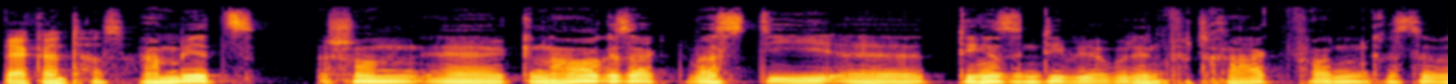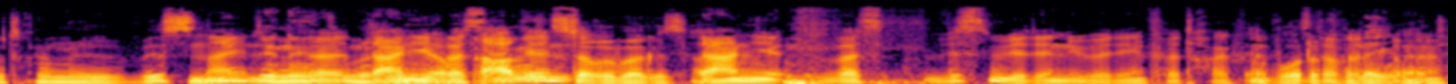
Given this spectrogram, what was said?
Berkantas. haben wir jetzt schon äh, genauer gesagt, was die äh, Dinge sind, die wir über den Vertrag von Christopher Trimmel wissen? Nein, den äh, jetzt Daniel, was gar nichts denn- darüber gesagt. Daniel, was wissen wir denn über den Vertrag von Er wurde Christopher verlängert.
